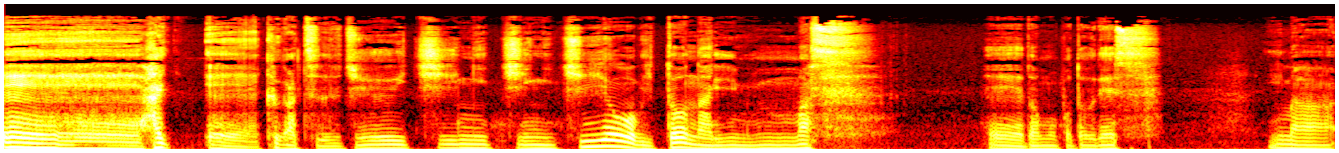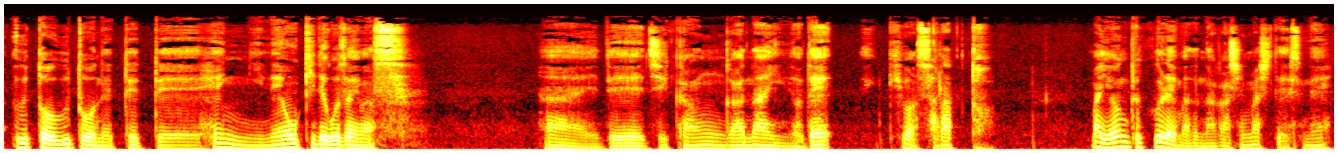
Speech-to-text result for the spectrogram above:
えー、はい、えー、9月11日日曜日となります。えー、どうもポトフです。今、うとうと寝てて、変に寝起きでございます。はい。で、時間がないので、今日はさらっと、まあ4曲ぐらいまで流しましてですね、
